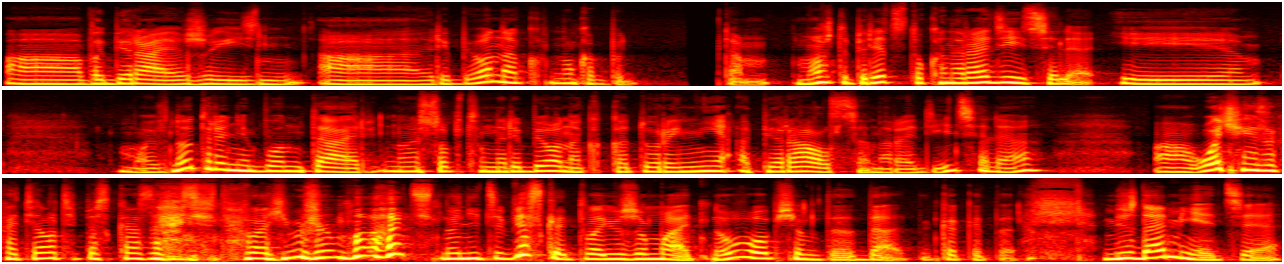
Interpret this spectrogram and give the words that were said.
а, выбирая жизнь, а ребенок, ну, как бы там, может опереться только на родителя. И мой внутренний бунтарь, ну и, собственно, ребенок, который не опирался на родителя, очень захотел тебе сказать твою же мать, но не тебе сказать твою же мать, ну, в общем-то, да, как это, междометие.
